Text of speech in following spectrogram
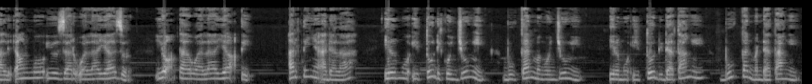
Al-ilmu yuzar wala yazur, yu'ta wala ya'ti. Artinya adalah, ilmu itu dikunjungi, bukan mengunjungi. ilmu itu didatangi, bukan mendatangi.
